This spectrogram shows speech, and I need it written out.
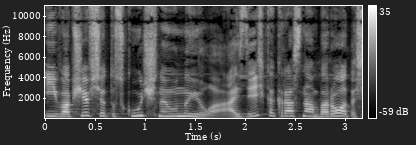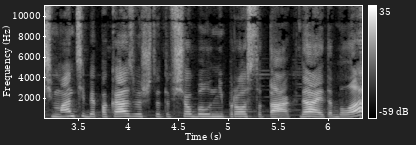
и вообще все это скучно и уныло. А здесь как раз наоборот, Асиман тебе показывает, что это все было не просто так. Да, это была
